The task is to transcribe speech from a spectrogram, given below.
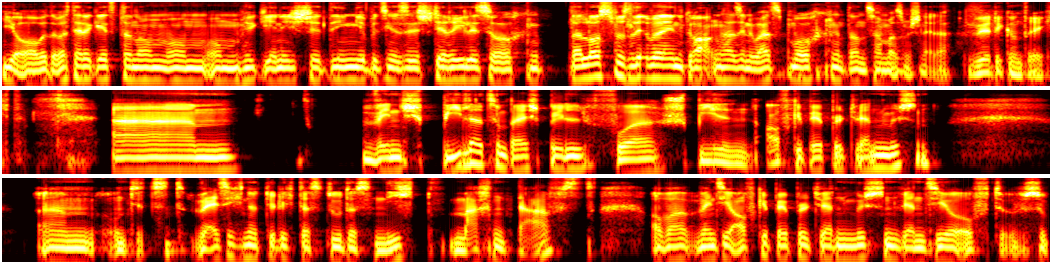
Ja, aber was da geht's dann um, um, um hygienische Dinge beziehungsweise sterile Sachen. Da lassen wir es lieber im Krankenhaus in den Arzt machen, dann sind wir es dem schneller. Würdig und recht. Ähm, wenn Spieler zum Beispiel vor Spielen aufgepäppelt werden müssen, ähm, und jetzt weiß ich natürlich, dass du das nicht machen darfst, aber wenn sie aufgepäppelt werden müssen, werden sie ja oft so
